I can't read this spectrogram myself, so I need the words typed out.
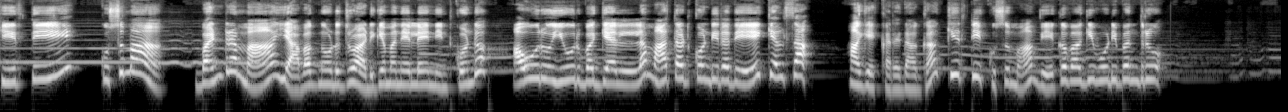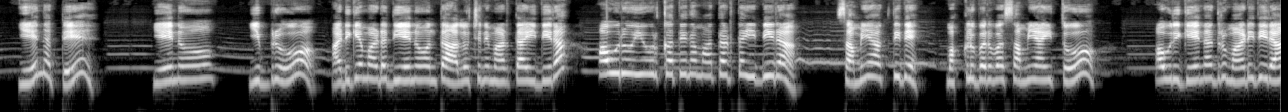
ಕೀರ್ತಿ, ಕುಸುಮ, ಬಂಡ್ರಮ್ಮ, ಯಾವಾಗ ನೋಡಿದ್ರು ಅಡಿಗೆ ಮನೆಯಲ್ಲೇ ನಿಂತ್ಕೊಂಡು ಅವರು ಇವ್ರ ಬಗ್ಗೆ ಎಲ್ಲ ಮಾತಾಡ್ಕೊಂಡಿರೋದೇ ಕೆಲ್ಸ. ಹಾಗೆ ಕರೆದಾಗ ಕೀರ್ತಿ ಕುಸುಮ ವೇಗವಾಗಿ ಓಡಿ ಬಂದ್ರು. ಏನತ್ತೆ? ಏನೋ? ಇಬ್ರು ಅಡಿಗೆ ಮಾಡೋದ್ ಏನೋ ಅಂತ ಆಲೋಚನೆ ಮಾಡ್ತಾ ಇದ್ದೀರಾ? ಅವರು ಇವ್ರ ಕತೆನ ಮಾತಾಡ್ತಾ ಇದ್ದೀರಾ? ಸಮಯ ಆಗ್ತಿದೆ. ಮಕ್ಕಳು ಬರುವ ಸಮಯ ಆಯ್ತು. ಅವ್ರಿಗೇನಾದ್ರೂ ಮಾಡಿದೀರಾ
